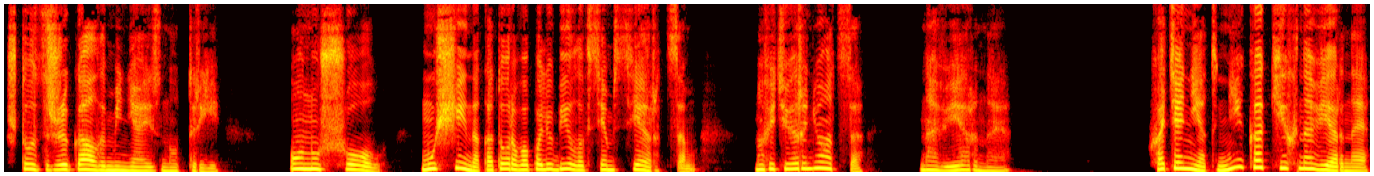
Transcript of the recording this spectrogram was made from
что сжигала меня изнутри. Он ушел. Мужчина, которого полюбила всем сердцем. Но ведь вернется, наверное. Хотя нет, никаких «наверное».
